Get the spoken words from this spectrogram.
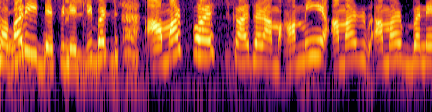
সবারই, ডেফিনেটলি বাট আমার ফার্স্ট কাজ আর আমি আমার আমার মানে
